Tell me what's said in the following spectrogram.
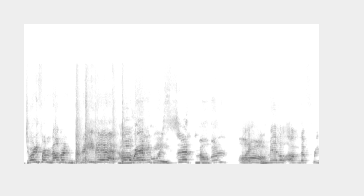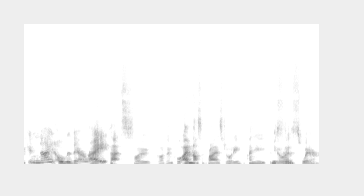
Jordy from Melbourne made it. Oh, baby. Represent Melbourne. Like Oh. middle of the freaking night over there, right? That's so goddamn cool. I'm not surprised, Jordy. I knew you could You do it. I swear.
